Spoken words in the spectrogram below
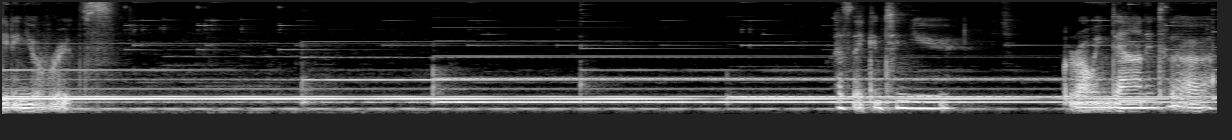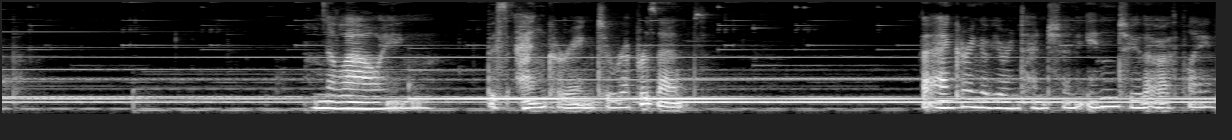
Feeding your roots. as they continue growing down into the earth and allowing this anchoring to represent the anchoring of your intention into the earth plane.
